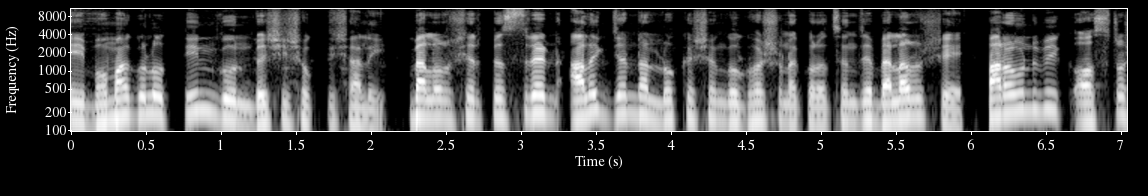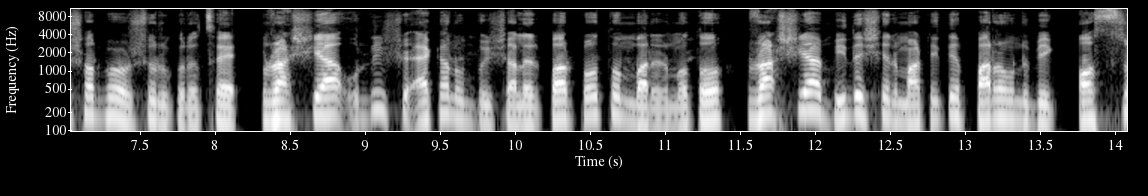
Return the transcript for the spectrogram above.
এই বোমাগুলো তিন গুণ বেশি শক্তিশালী। বেলারুশের প্রেসিডেন্ট আলেকজান্ডার লোকেশঙ্গ ঘোষণা করেছেন যে বেলারুশে পারমাণবিক অস্ত্র সরবরাহ শুরু করেছে। রাশিয়া উনিশশো একানব্বই সালের পর প্রথমবারের মতো রাশিয়া বিদেশের মাটিতে পারমাণবিক অস্ত্র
